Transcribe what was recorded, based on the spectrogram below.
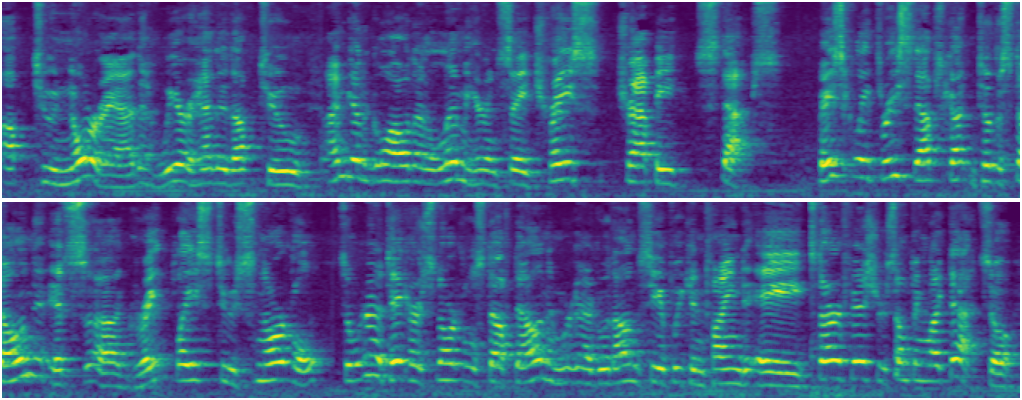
up to NORAD. We are headed up to, I'm going to go out on a limb here and say Tres Trapi Steps. Basically three steps cut into the stone. It's a great place to snorkel. So we're going to take our snorkel stuff down and we're going to go down and see if we can find a starfish or something like that. So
